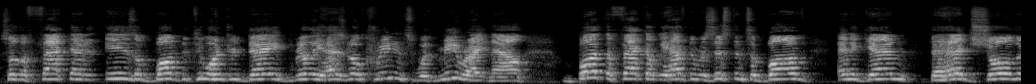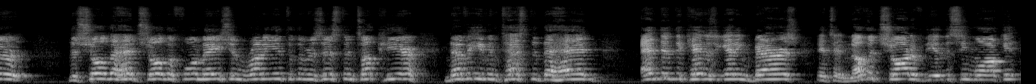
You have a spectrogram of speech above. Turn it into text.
So the fact that it is above the 200 day really has no credence with me right now. But the fact that we have the resistance above, and again, the head shoulder, the shoulder head shoulder formation running into the resistance up here, never even tested the head. End indicators are getting bearish. It's another chart of the indice market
